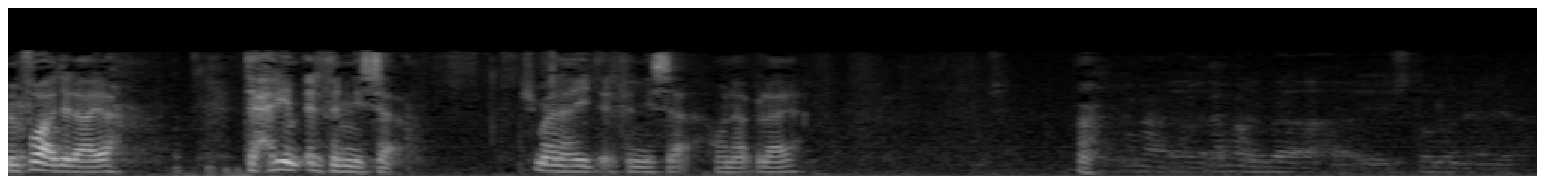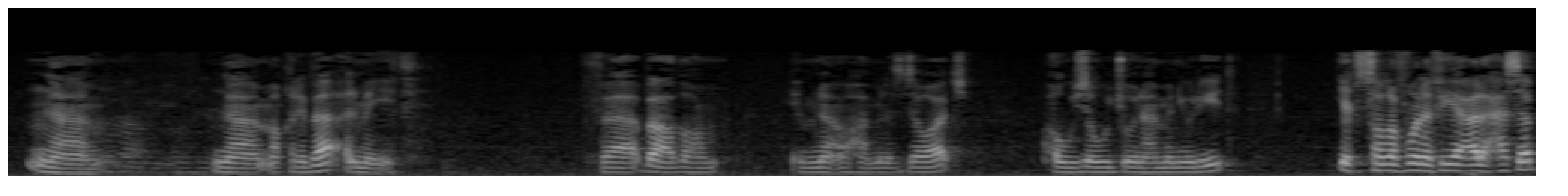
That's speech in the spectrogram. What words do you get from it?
من فوائد الآية. تحريم إرث النساء. إيش معنى عيد إرث النساء هنا بالآية؟ نعم. نعم أقرباء الميت. فبعضهم يمنعها من الزواج أو يزوجونها من يريد يتصرفون فيها على حسب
